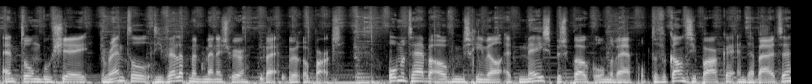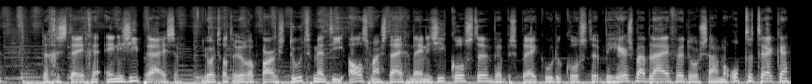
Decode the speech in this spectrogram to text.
en Tom Boucher, Rental Development Manager bij Europarks. Om het te hebben over misschien wel het meest besproken onderwerp op de vakantieparken en daarbuiten, de gestegen energieprijzen. Je hoort wat Europarks doet met die alsmaar stijgende energiekosten. We bespreken hoe de kosten beheersbaar blijven door samen op te trekken.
